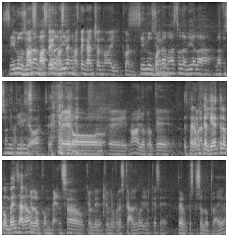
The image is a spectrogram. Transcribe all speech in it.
pues, ilusiona más, más más, todavía, te, ¿no? más te enganchas, ¿no? Ahí con. Se ilusiona con- más todavía la, la afición de La Tigres. afición, sí. Pero, eh, no, yo creo que. Esperemos que el diente lo convenza, ¿no? Que lo convenza o que le, que le ofrezca algo, yo qué sé. Pero pues que se lo traiga.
